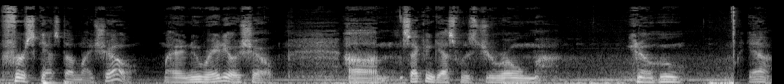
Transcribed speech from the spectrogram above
first guest on my show, my new radio show. Um, second guest was Jerome, you know who? Yeah.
